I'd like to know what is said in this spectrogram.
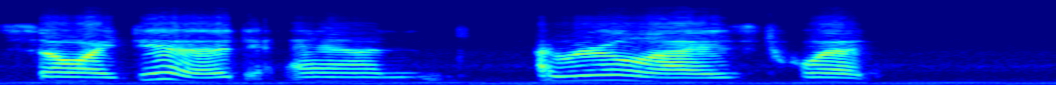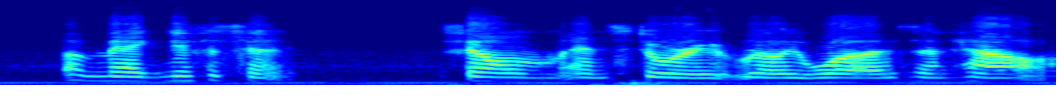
So I did, and I realized what a magnificent film and story it really was, and how it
